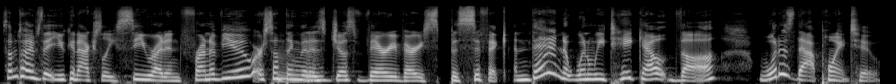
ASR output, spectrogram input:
Sometimes that you can actually see right in front of you or something mm-hmm. that is just very, very specific. And then when we take out the, what does that point to,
